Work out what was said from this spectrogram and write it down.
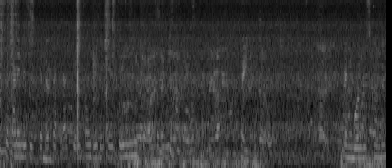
સકાળની જે કહેતા હતા કે પણ જે છે તે નહીં કરાય તો એની થઈ એની બોલ ડિસ્કસ કરી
